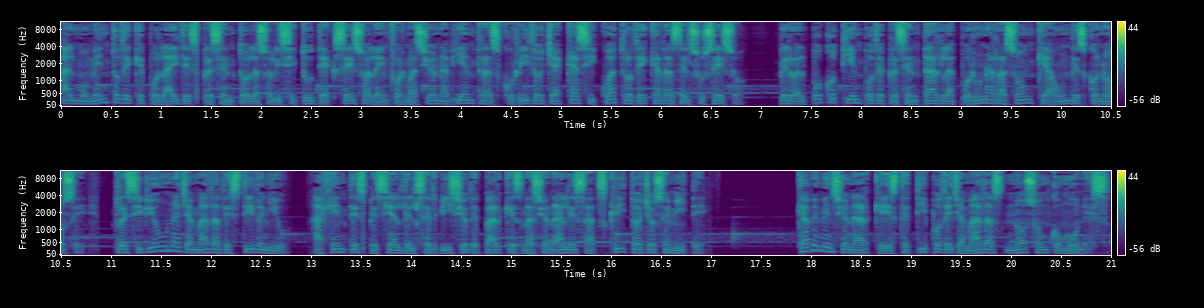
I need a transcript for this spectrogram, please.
Al momento de que Polaides presentó la solicitud de acceso a la información habían transcurrido ya casi cuatro décadas del suceso, pero al poco tiempo de presentarla por una razón que aún desconoce, recibió una llamada de Steven Yu, agente especial del Servicio de Parques Nacionales adscrito a Yosemite. Cabe mencionar que este tipo de llamadas no son comunes.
